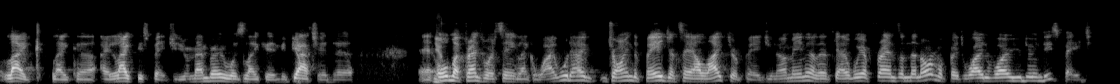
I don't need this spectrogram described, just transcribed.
like like a, I like this page. You remember it was like a mi piace the And yep. all my friends were saying, like, why would I join the page and say I like your page? You know what I mean? we are friends on the normal page. Why why are you doing this page?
